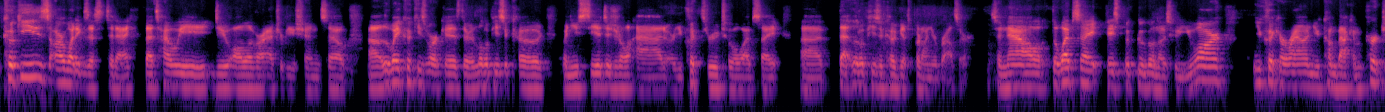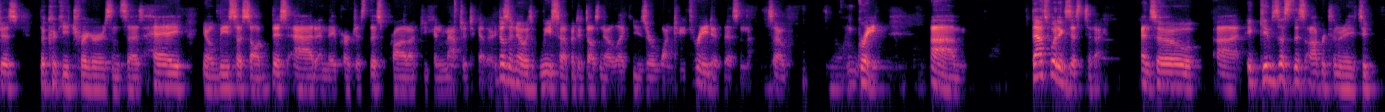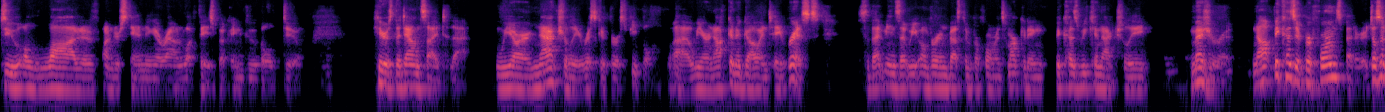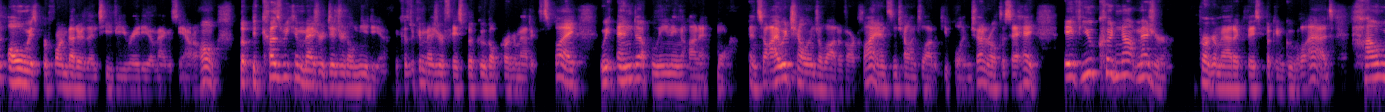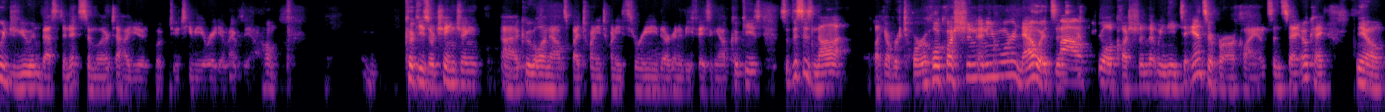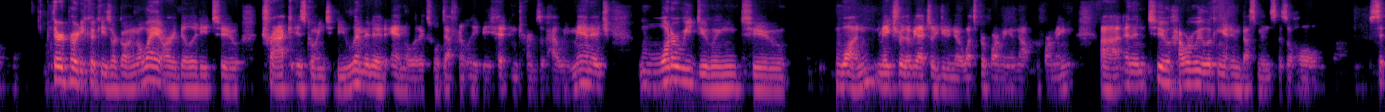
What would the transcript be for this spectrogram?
cookies are what exists today. That's how we do all of our attribution. So uh, the way cookies work is they're a little piece of code. When you see a digital ad or you click through to a website, uh, that little piece of code gets put on your browser. So now the website, Facebook, Google knows who you are. You click around, you come back and purchase. The cookie triggers and says, "Hey, you know, Lisa saw this ad and they purchased this product. You can match it together." It doesn't know it's Lisa, but it does know like user one two three did this and that. So great. Um, that's what exists today. And so uh, it gives us this opportunity to do a lot of understanding around what Facebook and Google do. Here's the downside to that. We are naturally risk averse people. Uh, we are not going to go and take risks. So that means that we overinvest in performance marketing because we can actually measure it not because it performs better. It doesn't always perform better than TV, radio, magazine, out of home, but because we can measure digital media, because we can measure Facebook, Google programmatic display, we end up leaning on it more. And so I would challenge a lot of our clients and challenge a lot of people in general to say, hey, if you could not measure programmatic Facebook and Google ads, how would you invest in it similar to how you would do TV, radio, magazine, at home? Cookies are changing. Uh, Google announced by 2023 they're going to be phasing out cookies. So this is not like a rhetorical question anymore. Now it's an wow. actual question that we need to answer for our clients and say, okay, you know, third party cookies are going away. Our ability to track is going to be limited. Analytics will definitely be hit in terms of how we manage. What are we doing to one, make sure that we actually do know what's performing and not performing. Uh, and then two, how are we looking at investments as a whole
